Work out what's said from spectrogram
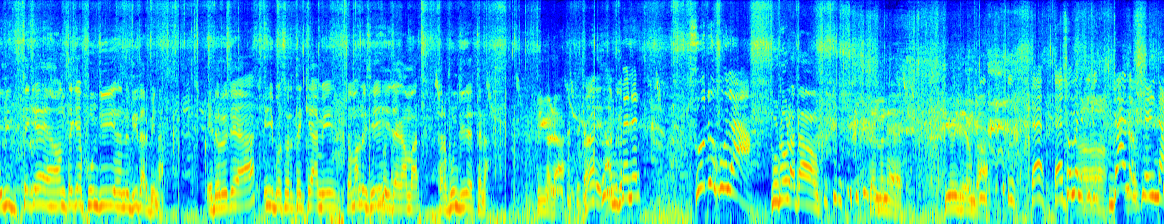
এদিক থেকে এখন থেকে এনে দিতে পারবি না। এটা হলো যে এই বছর থেকে আমি জমা লইছি এই জায়গা আমার তোরা পুঞ্জি দিতে না। ঠিক আছে আমি বুলা ছুটো লাগাও চল মানে কি ওঙ্কা এ এ সময় কিছু জানো সেই না।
